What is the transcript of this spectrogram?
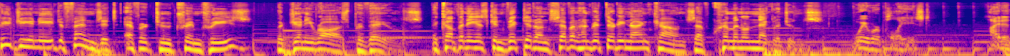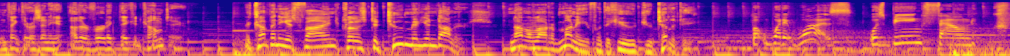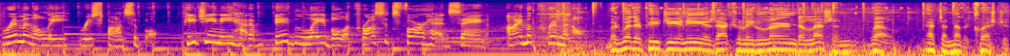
PG&E defends its effort to trim trees, but Jenny Ross prevails. The company is convicted on 739 counts of criminal negligence. We were pleased. I didn't think there was any other verdict they could come to. The company is fined close to $2 million. Not a lot of money for the huge utility. But what it was was being found criminally responsible. PG&E had a big label across its forehead saying, "I'm a criminal." But whether PG&E has actually learned a lesson, well, that's another question.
